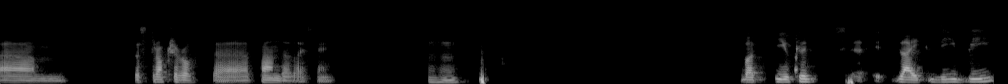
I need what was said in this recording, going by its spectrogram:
um, the structure of the pandas, I think. Mm-hmm. But you could like DB,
